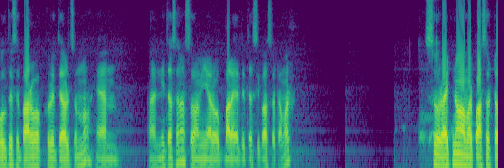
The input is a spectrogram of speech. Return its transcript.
বলতেছে বারো অক্ষরে দেওয়ার জন্য। অ্যান্ড নিতেছে না। সো আমি আরও বাড়াইয়া দিতেছি পাসওয়ার্ড আমার। সো রাইট নাও আমার পাসওয়ার্ডটা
